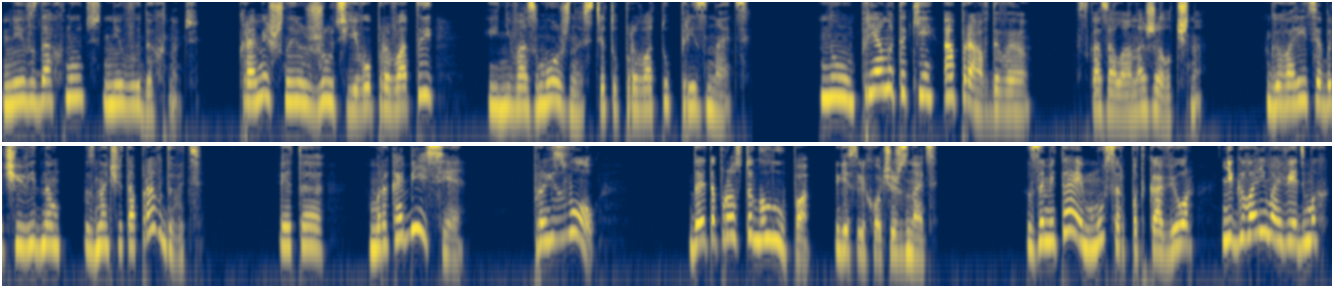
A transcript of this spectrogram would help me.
Не вздохнуть, не выдохнуть. Кромешная жуть его правоты и невозможность эту правоту признать. «Ну, прямо-таки оправдываю», — сказала она желчно. «Говорить об очевидном значит оправдывать? Это мракобесие, произвол. Да это просто глупо, если хочешь знать. Заметаем мусор под ковер, не говорим о ведьмах,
